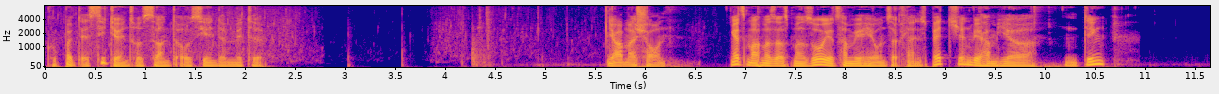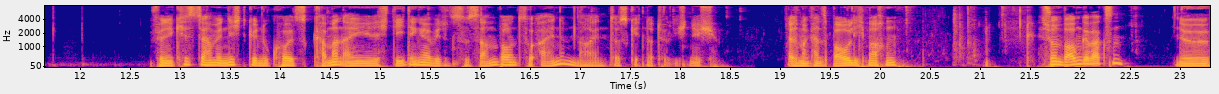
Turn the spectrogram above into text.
Guck mal, das sieht ja interessant aus hier in der Mitte. Ja, mal schauen. Jetzt machen wir es erstmal so. Jetzt haben wir hier unser kleines Bettchen. Wir haben hier ein Ding. Für eine Kiste haben wir nicht genug Holz. Kann man eigentlich die Dinger wieder zusammenbauen zu einem? Nein, das geht natürlich nicht. Also man kann es baulich machen. Ist schon ein Baum gewachsen? Nö.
